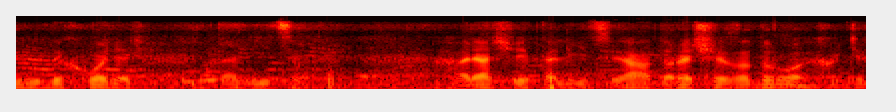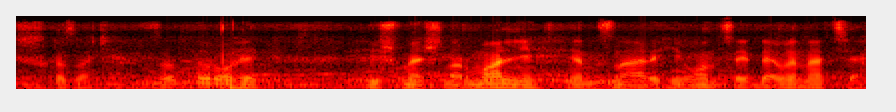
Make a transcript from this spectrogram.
Люди ходять, італійці, гарячі італійці. А, до речі, за дороги хотів сказати. За дороги більш-менш нормальні. Я не знаю, регіон цей, де Венеція.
